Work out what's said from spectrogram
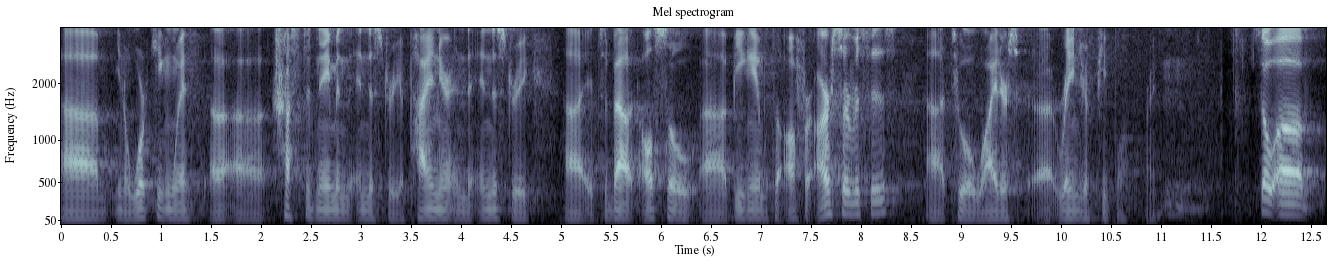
um, you know, working with a, a, trusted name in the industry, a pioneer in the industry, uh, it's about also uh, being able to offer our services to a wider range of people, right? Mm -hmm. So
